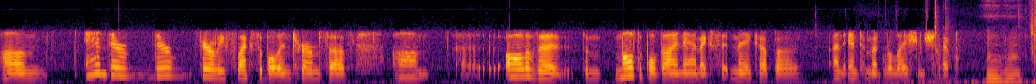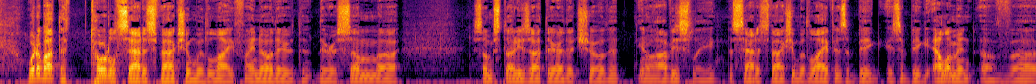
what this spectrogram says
um, and they're they're fairly flexible in terms of um, uh, all of the the multiple dynamics that make up a an intimate relationship. Mm-hmm. What about the total satisfaction with life? I know there there are some uh, some studies out there that show that you know obviously the satisfaction with life is a big is a big element of uh,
